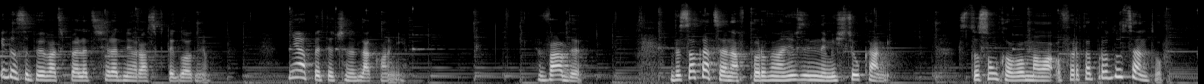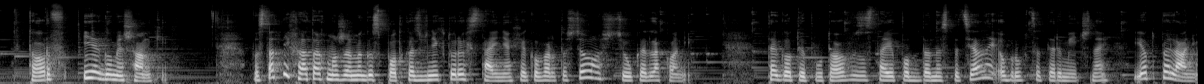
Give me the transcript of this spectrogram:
i dosypywać pelet średnio raz w tygodniu. Nieapetyczny dla koni. Wady. Wysoka cena w porównaniu z innymi ściółkami. Stosunkowo mała oferta producentów. Torf i jego mieszanki. W ostatnich latach możemy go spotkać w niektórych stajniach jako wartościową ściółkę dla koni. Tego typu torf zostaje poddany specjalnej obróbce termicznej i odpylaniu,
